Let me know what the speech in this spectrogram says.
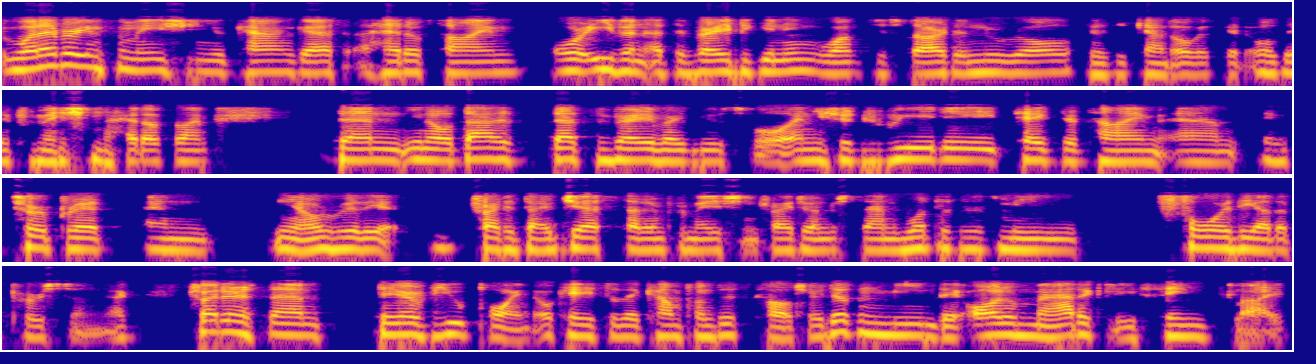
whatever information you can get ahead of time or even at the very beginning once you start a new role because you can't always get all the information ahead of time then you know that is that's very very useful and you should really take your time and interpret and you know really try to digest that information try to understand what does this mean for the other person like try to understand their viewpoint okay so they come from this culture it doesn't mean they automatically think like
